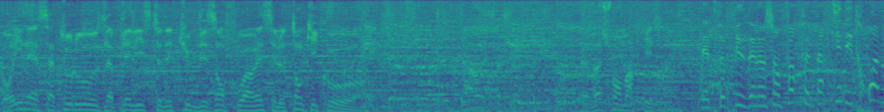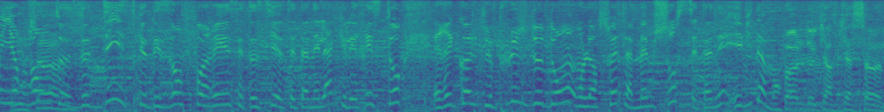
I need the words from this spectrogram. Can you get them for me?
Pour Inès à Toulouse, la playlist des tubes des enfoirés, c'est le temps qui court. Ah ça vachement marqué ça. Cette reprise d'Alain Chamfort fait partie des trois meilleures ventes de disques des Enfoirés. C'est aussi cette année-là que les restos récoltent le plus de dons. On leur souhaite la même chose cette année, évidemment. Paul de Carcassonne.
